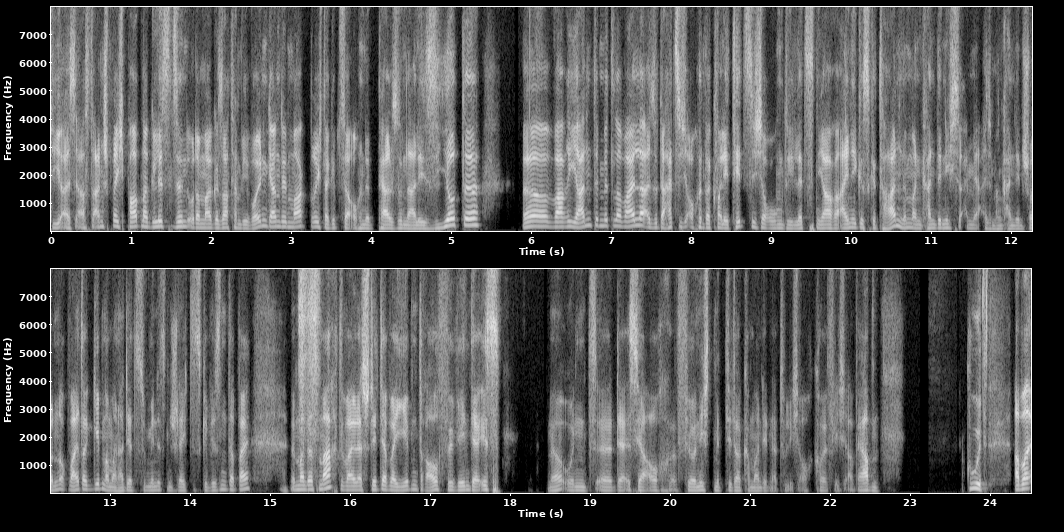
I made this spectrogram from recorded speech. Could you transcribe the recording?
die als erste Ansprechpartner gelistet sind oder mal gesagt haben, wir wollen gerne den Marktbericht. Da gibt es ja auch eine personalisierte äh, Variante mittlerweile. Also da hat sich auch in der Qualitätssicherung die letzten Jahre einiges getan. Ne? Man kann den nicht, also man kann den schon noch weitergeben, aber man hat jetzt zumindest ein schlechtes Gewissen dabei, wenn man das macht, weil das steht ja bei jedem drauf, für wen der ist. Ne? Und äh, der ist ja auch für Nichtmitglieder kann man den natürlich auch käuflich erwerben. Gut, aber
